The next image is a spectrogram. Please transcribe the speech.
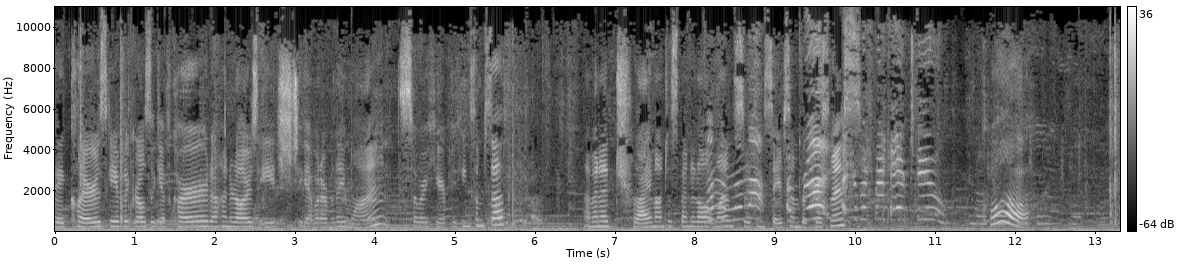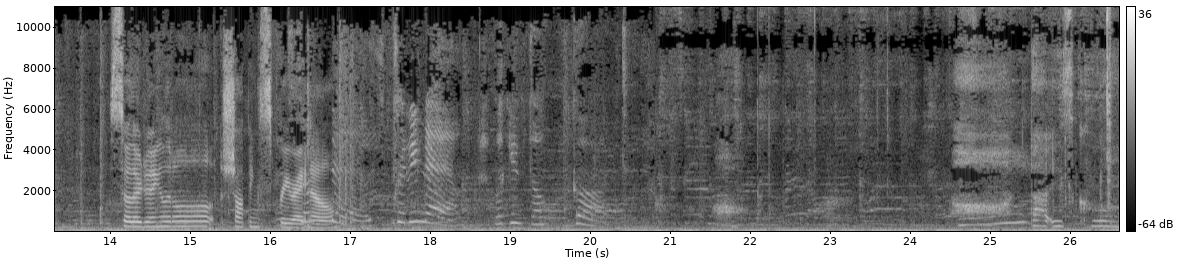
Okay, Claire's gave the girls a gift card, $100 each to get whatever they want. So we're here picking some stuff. I'm gonna try not to spend it all at once so we can save some for Christmas. Cool. So they're doing a little shopping spree right now. Pretty nails. Looking so good. that is cool.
